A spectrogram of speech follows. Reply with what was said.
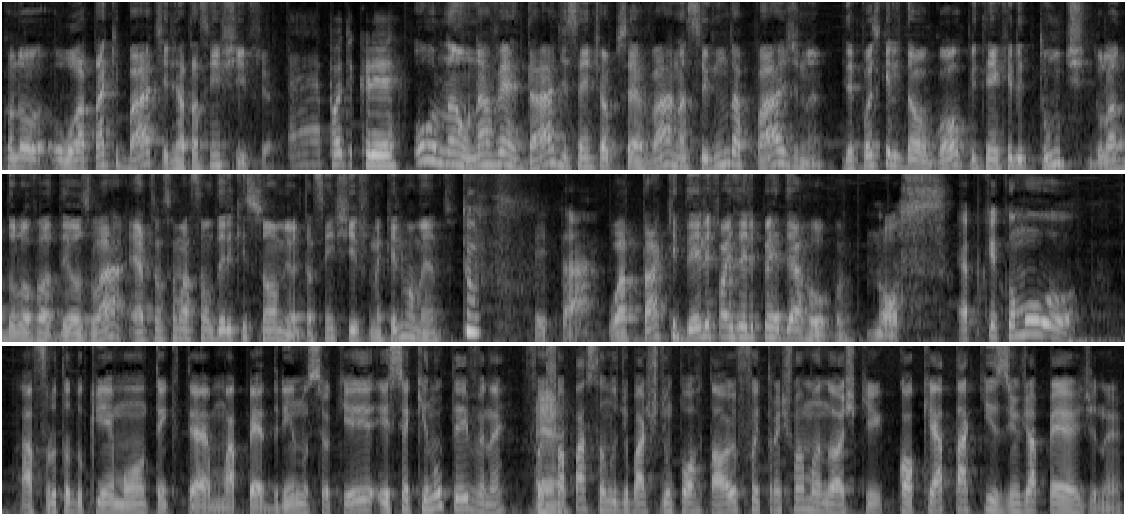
Quando o ataque bate, ele já tá sem chifre. ó. é, pode crer. Ou não, na verdade, se a gente observar, na segunda página, depois que ele dá o golpe, tem aquele tunt do lado do louva-a-Deus lá, é a transformação dele que some, ó, ele tá sem chifre naquele momento. Eita. O ataque dele faz ele perder a roupa. Nossa. É porque como a fruta do Kinemon tem que ter uma pedrinha, não sei o que, esse aqui não teve, né? Foi É. só passando debaixo de um portal e foi transformando. Eu acho que qualquer ataquezinho já perde, né?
